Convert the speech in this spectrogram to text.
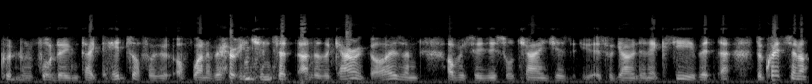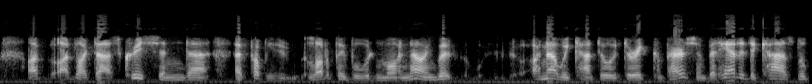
couldn't afford to even take the heads off of, off one of our engines at, under the current guys, and obviously this will change as, as we go into next year. But uh, the question I, I'd like to ask Chris, and uh, probably a lot of people wouldn't mind knowing, but I know we can't do a direct comparison, but how did the cars look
